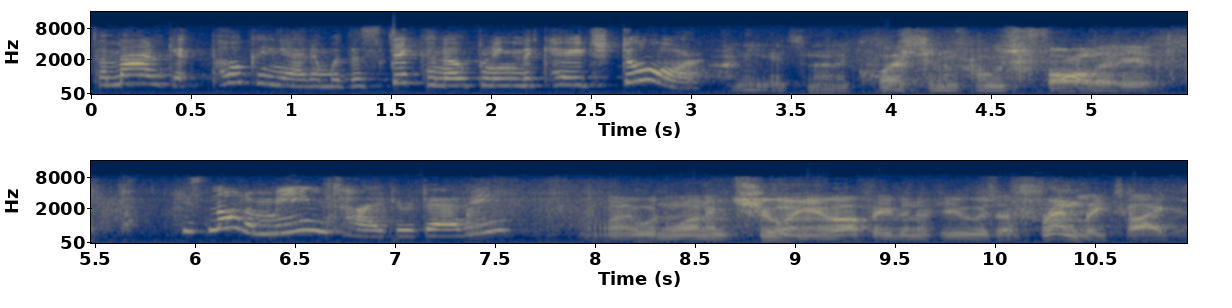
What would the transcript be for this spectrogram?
The man kept poking at him with a stick and opening the cage door. Honey, it's not a question of whose fault it is. He's not a mean tiger, Daddy. I wouldn't want him chewing you up even if he was a friendly tiger.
